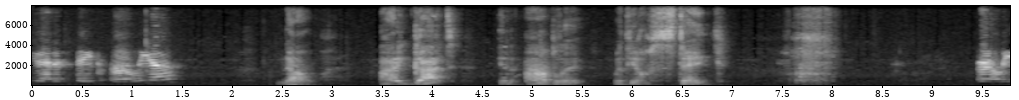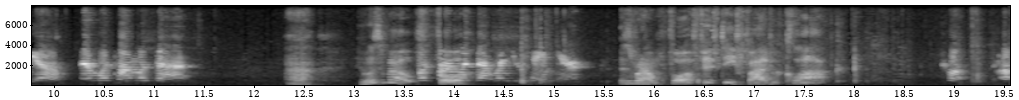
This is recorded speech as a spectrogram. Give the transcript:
You had a steak earlier? No. I got an omelet with your steak. Earlier. And what time was that? Ah, it was about What time was that when you came here? It was around four fifty, five o'clock. Tw- uh,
